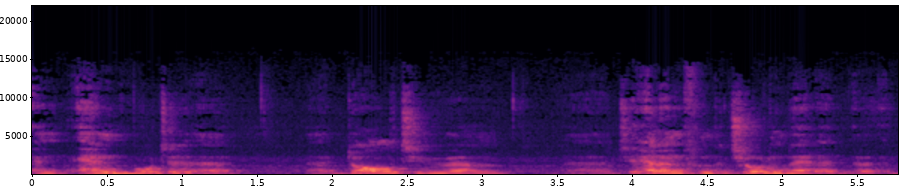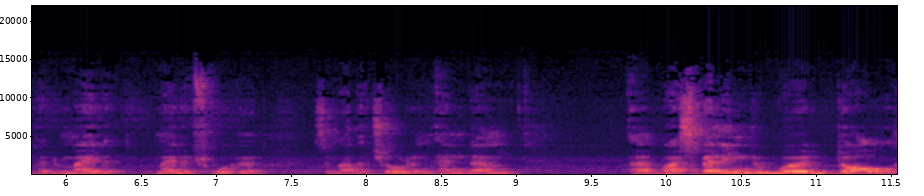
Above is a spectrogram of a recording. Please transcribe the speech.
and Anne bought a, a, a doll to, um, uh, to Helen from the children that, uh, that made, it, made it for her, some other children. And um, uh, by spelling the word doll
